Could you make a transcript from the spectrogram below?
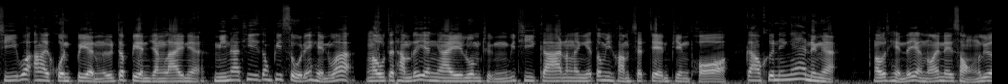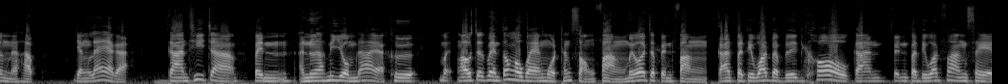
ชี้ว่าอะไรควรเปลี่ยนหรือจะเปลี่ยนอย่างไรเนี่ยมีหน้าที่ต้องพิสูจน์ให้เห็นว่าเราจะทำได้ยังไงรวมถึงวิธีการอะไรเงี้ยต้องมีความชัดเจนเพียงพอกล่าวคือในแง่หนึ่งอะ่ะเราเห็นได้อย่างน้อยใน 2 เรื่องนะครับ อย่างแรกอะ่ะ การที่จะเป็นอนุรักษ์นิยมได้อะ่ะคือเราจะเป็นต้องระแวงหมดทั้งสองฝั่ง ไม่ว่าจะเป็นฝั่งการปฏิวัติแบบเรดิคอลการเป็นปฏิวัติฝรั่งเศส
